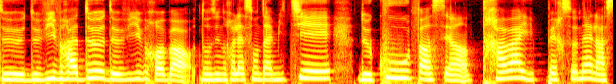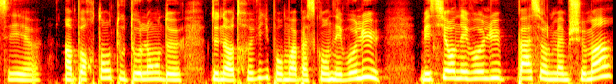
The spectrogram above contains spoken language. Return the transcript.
de, de, vivre à deux, de vivre bah, dans une relation d'amitié, de couple, enfin c'est un travail personnel assez euh, important tout au long de, de notre vie pour moi parce qu'on évolue. Mais si on évolue pas sur le même chemin,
